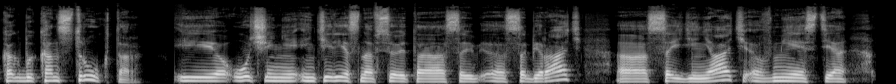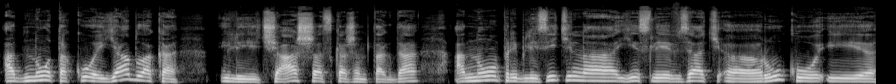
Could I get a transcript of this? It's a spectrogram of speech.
как бы конструктор. И очень интересно все это собирать, э, соединять вместе. Одно такое яблоко или чаша, скажем так, да, оно приблизительно, если взять э, руку и э,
